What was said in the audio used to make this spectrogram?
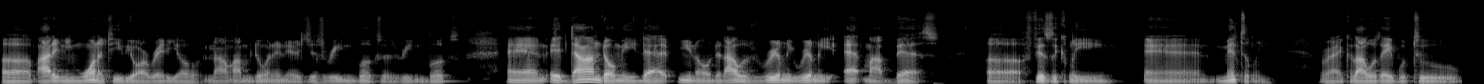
Uh, I didn't even want a TV or radio. Now I'm doing in there is just reading books, is reading books. And it dawned on me that, you know, that I was really, really at my best uh, physically and mentally, right? Because I was able to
